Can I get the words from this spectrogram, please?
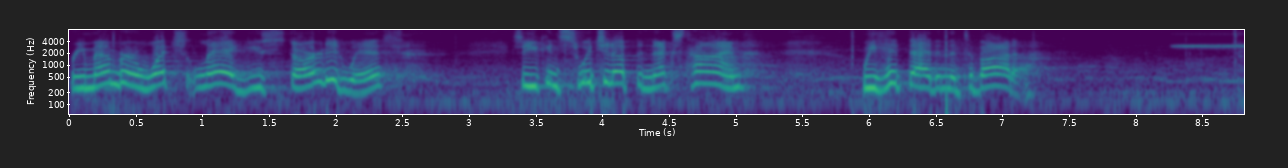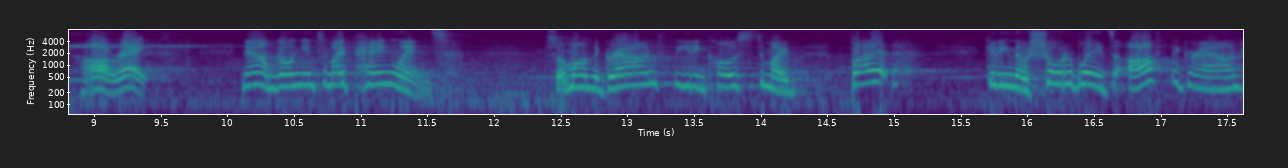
remember which leg you started with so you can switch it up the next time we hit that in the Tabata. All right. Now I'm going into my penguins. So I'm on the ground, feeding close to my butt, getting those shoulder blades off the ground,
